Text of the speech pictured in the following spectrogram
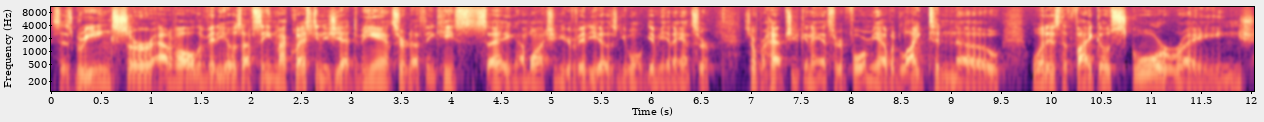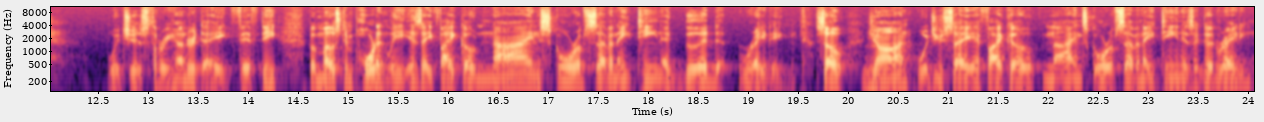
says, "Greetings, sir. Out of all the videos I've seen, my question is yet to be answered." I think he's saying, "I'm watching your videos and you won't give me an answer, so perhaps you can answer it for me." I would like to know what is the FICO score range which is 300 to 850. But most importantly, is a FICO 9 score of 718 a good rating? So, mm-hmm. John, mm-hmm. would you say a FICO 9 score of 718 is a good rating?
